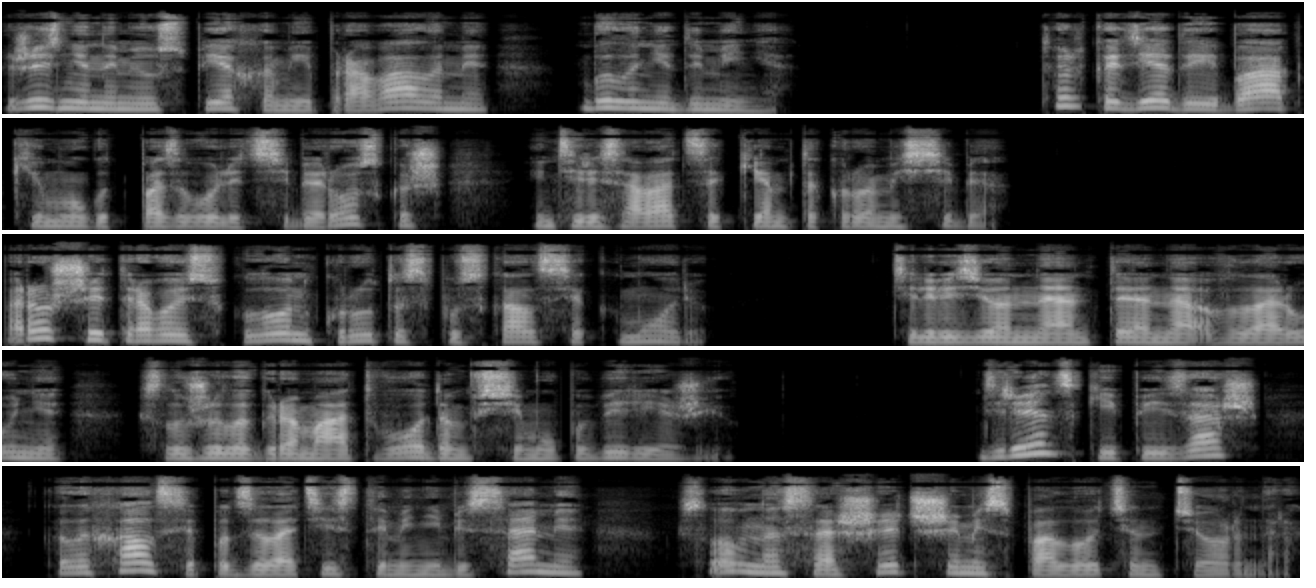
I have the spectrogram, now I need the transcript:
жизненными успехами и провалами было не до меня. Только деды и бабки могут позволить себе роскошь интересоваться кем-то кроме себя. Поросший травой склон круто спускался к морю. Телевизионная антенна в Ларуне служила громоотводом всему побережью. Деревенский пейзаж колыхался под золотистыми небесами, словно сошедшими с полотен Тернера.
